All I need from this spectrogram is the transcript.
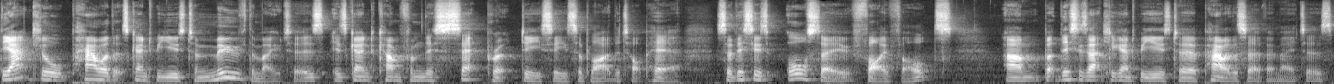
The actual power that's going to be used to move the motors is going to come from this separate DC supply at the top here. So this is also 5 volts, um, but this is actually going to be used to power the servo motors,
